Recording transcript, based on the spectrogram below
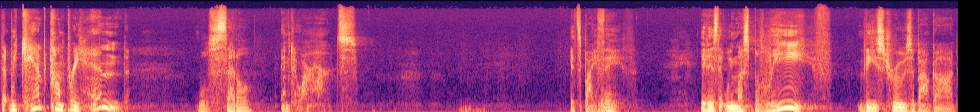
that we can't comprehend will settle into our hearts. It's by faith. It is that we must believe these truths about God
